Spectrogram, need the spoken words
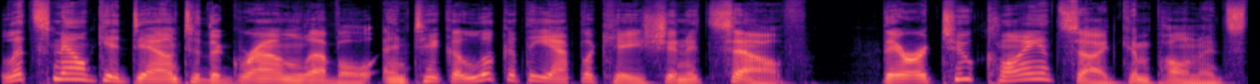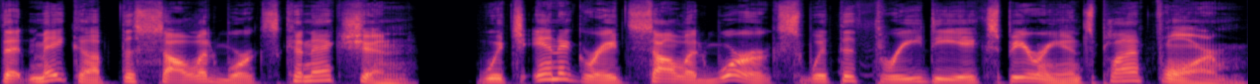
Let's now get down to the ground level and take a look at the application itself. There are two client-side components that make up the SolidWorks connection which integrates SolidWorks with the 3D Experience platform.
